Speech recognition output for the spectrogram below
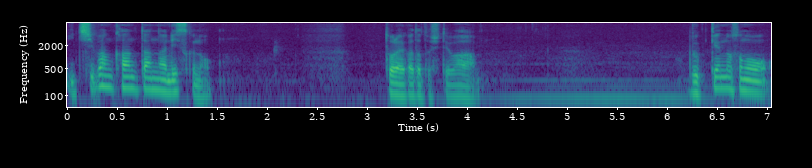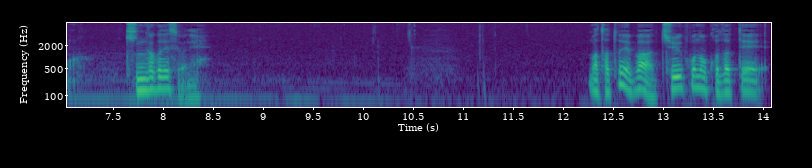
一番簡単なリスクの捉え方としては物件のその金額ですよね。まあ、例えば中古の戸建て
